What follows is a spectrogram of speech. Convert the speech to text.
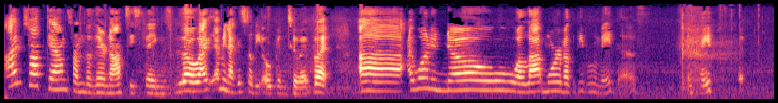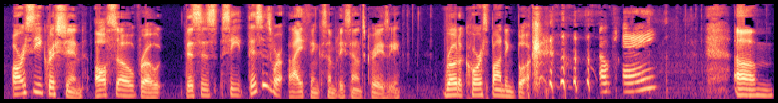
I'm talked down from the they're Nazis things, though. I I mean, I could still be open to it, but uh, I want to know a lot more about the people who made this and paid. R.C. Christian also wrote, this is, see, this is where I think somebody sounds crazy. Wrote a corresponding book. Okay. um,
